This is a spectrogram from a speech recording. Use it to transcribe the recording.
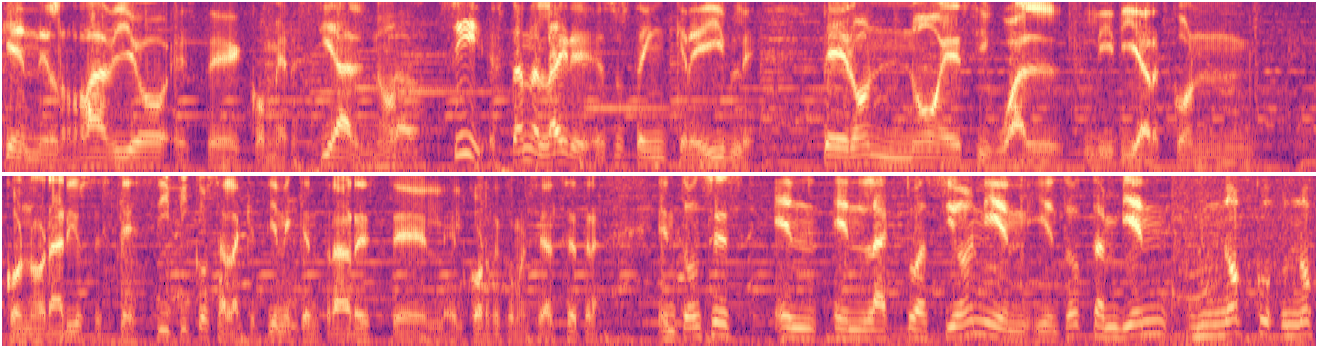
que en el radio este, comercial, ¿no? Sí, están al aire, eso está increíble, pero no es igual lidiar con con horarios específicos a la que tiene que entrar este, el, corte comercial, etc. Entonces, en, en la actuación y en, y en, todo, también no, no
